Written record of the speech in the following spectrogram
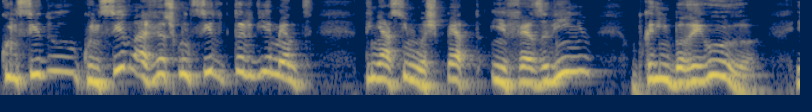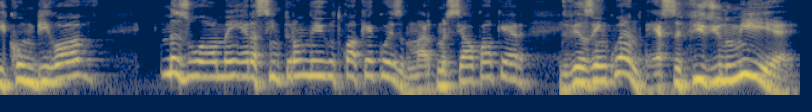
conhecido, conhecido, às vezes conhecido tardiamente. Tinha assim um aspecto enfesadinho, um bocadinho barrigudo e com um bigode, mas o homem era cinturão negro de qualquer coisa, de uma arte marcial qualquer. De vez em quando, essa fisionomia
